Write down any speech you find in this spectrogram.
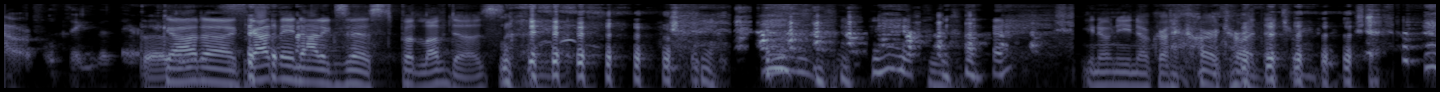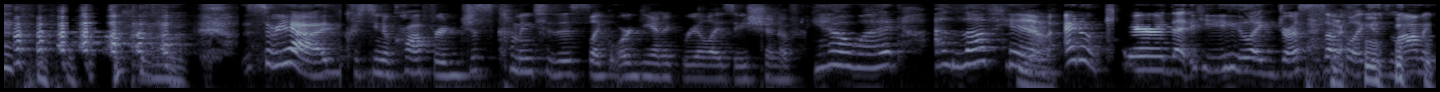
powerful thing that there is. That God, uh, God may not exist, but love does. you don't need no credit card to ride that train. so yeah, Christina Crawford just coming to this like organic realization of, you know what? I love him. Yeah. I don't care that he like dresses up like his mom and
